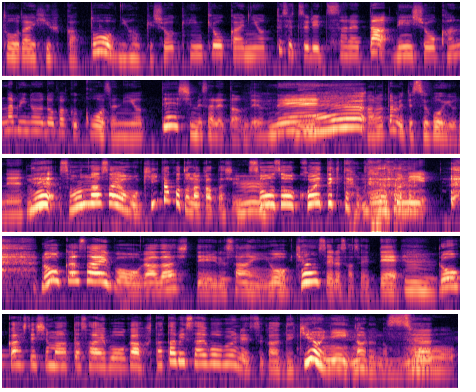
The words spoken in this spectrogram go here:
東大皮膚科と日本化粧品協会によって設立された臨床カンナビノイド学講座によって示されたんだよね。ね改めてすごいよねえ。ねそんな作用も聞いたことなかったし、うん想像を超えてきたよね。本当に。老化細胞が出しているサインをキャンセルさせてうん、老化してしまった細胞が再び細胞分裂ができるようになるんだもんね。そ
